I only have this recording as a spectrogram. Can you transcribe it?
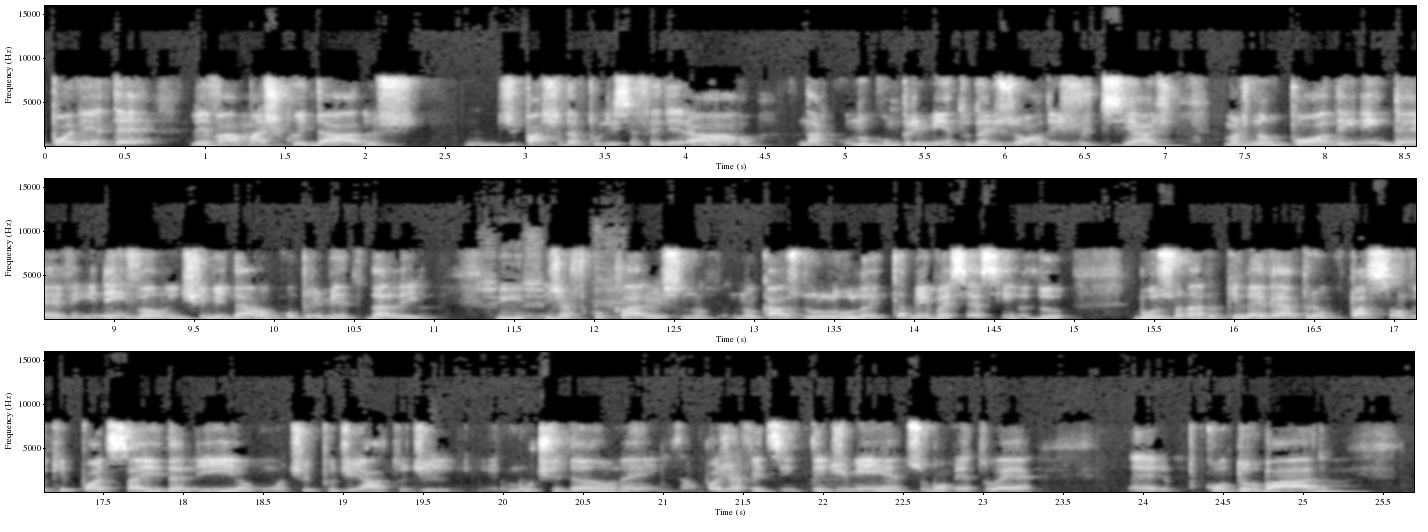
podem até levar a mais cuidados de parte da Polícia Federal na, no cumprimento das ordens judiciais, mas não podem, nem devem e nem vão intimidar o cumprimento da lei. Sim, sim. Já ficou claro isso no, no, caso do Lula e também vai ser assim no do Bolsonaro. O que leva é a preocupação do que pode sair dali, algum tipo de ato de multidão, né? Então pode haver desentendimentos, o momento é, é conturbado.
